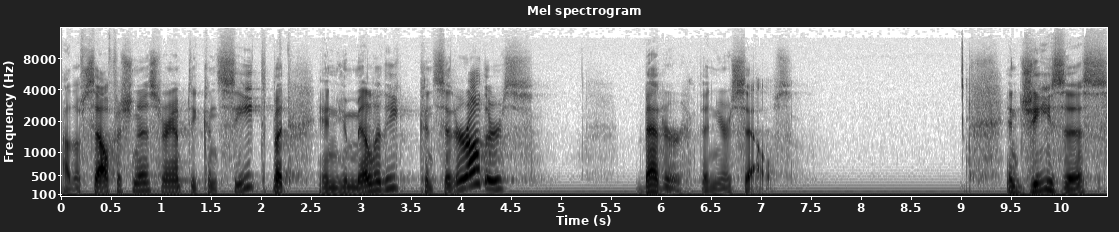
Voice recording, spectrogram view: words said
out of selfishness or empty conceit, but in humility consider others better than yourselves. And Jesus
